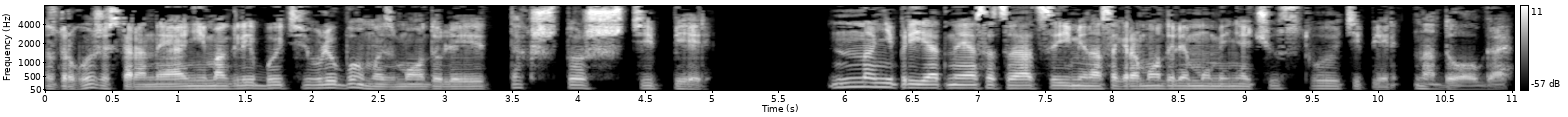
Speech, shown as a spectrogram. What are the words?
С другой же стороны, они могли быть в любом из модулей, так что ж теперь. Но неприятные ассоциации именно с агромодулем у меня чувствую теперь надолго.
